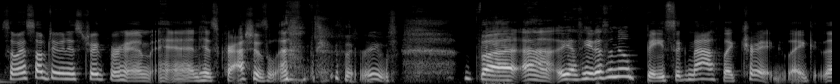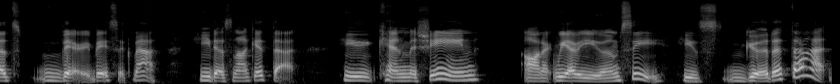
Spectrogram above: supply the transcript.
So I stopped doing his trig for him, and his crashes went through the roof. But uh, yes, he doesn't know basic math like trig. Like that's very basic math. He does not get that. He can machine on it. We have a UMC. He's good at that.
